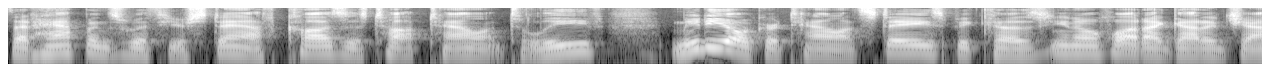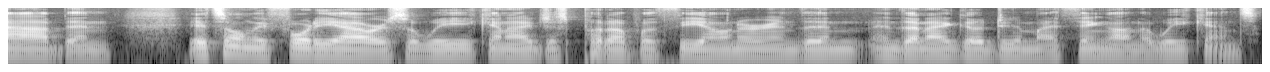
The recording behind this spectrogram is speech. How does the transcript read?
that happens with your staff causes top talent to leave. Mediocre talent stays because you know what I got a job and it's only 40 hours a week and I just put up with the owner and then and then I go do my thing on the weekends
